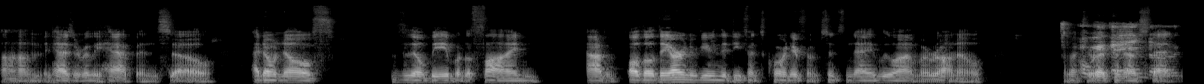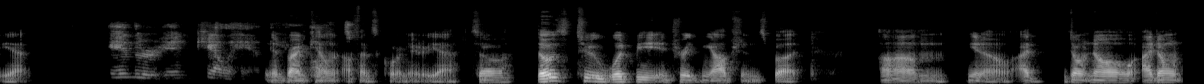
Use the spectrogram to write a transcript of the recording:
um, it hasn't really happened. So I don't know if they'll be able to find out of, although they are interviewing the defense coordinator from Cincinnati, Lou Anarumo. I'm not sure oh, if I pronounced that. Uh, yeah. And they're in Callahan. And Brian Callahan, offensive coordinator. Yeah. So those two would be intriguing options, but um, you know, I don't know. I don't.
